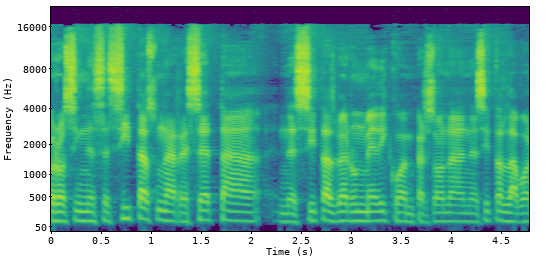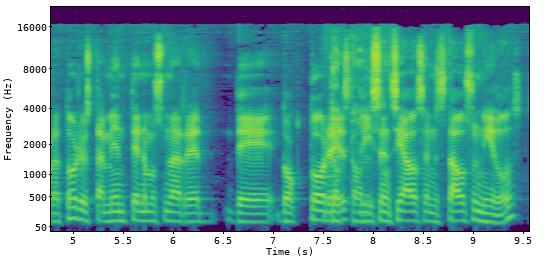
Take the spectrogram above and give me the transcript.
pero si necesitas una receta, necesitas ver un médico en persona, necesitas laboratorios, también tenemos una red de doctores, licenciados en Estados Unidos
